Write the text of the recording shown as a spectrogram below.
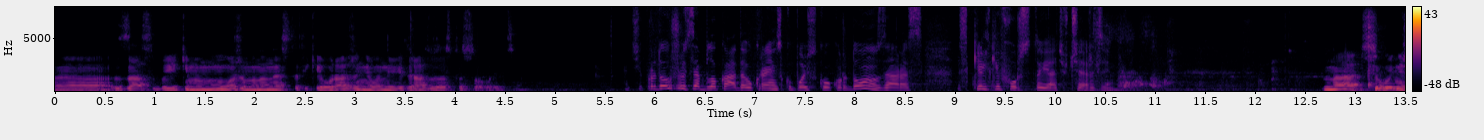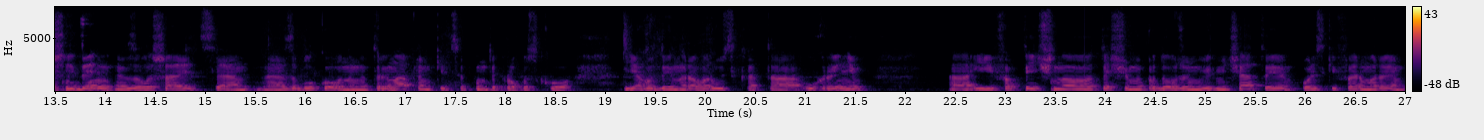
е, засоби, якими ми можемо нанести таке ураження, вони відразу застосовуються. Чи продовжується блокада українсько-польського кордону зараз? Скільки фур стоять в черзі? На сьогоднішній день залишається е, заблокованими три напрямки: це пункти пропуску Ягодин, Раваруська та Угринів. Е, І фактично, те, що ми продовжуємо відмічати, польські фермери е,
